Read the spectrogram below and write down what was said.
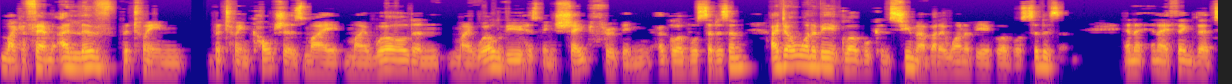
like a family. I live between between cultures. My my world and my worldview has been shaped through being a global citizen. I don't want to be a global consumer, but I want to be a global citizen. And and I think that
